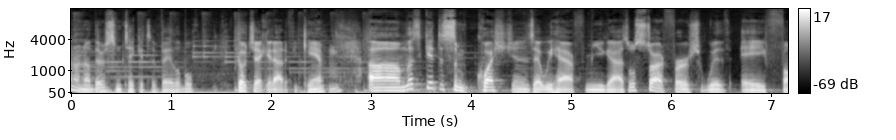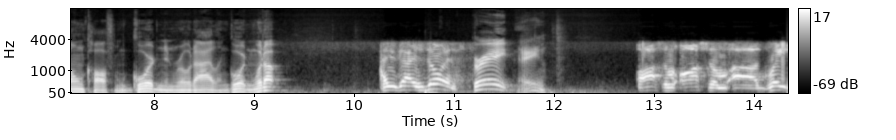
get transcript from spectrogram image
I don't know. There's some tickets available. Go check it out if you can. Um, let's get to some questions that we have from you guys. We'll start first with a phone call from Gordon in Rhode Island. Gordon, what up? How you guys doing? Great. Hey. Awesome, awesome. Uh, great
